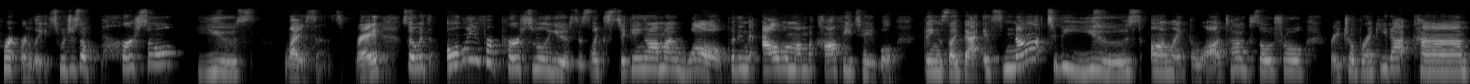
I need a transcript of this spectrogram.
print release, which is a personal use license, right? So it's only for personal use. It's like sticking on my wall, putting the album on my coffee table, things like that. It's not to be used on like the LawTog social, rachelbrenke.com,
